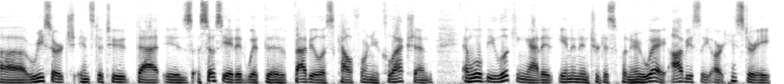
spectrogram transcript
a research institute that is associated with the fabulous California collection, and we'll be looking at it in an interdisciplinary way. Obviously, art history,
